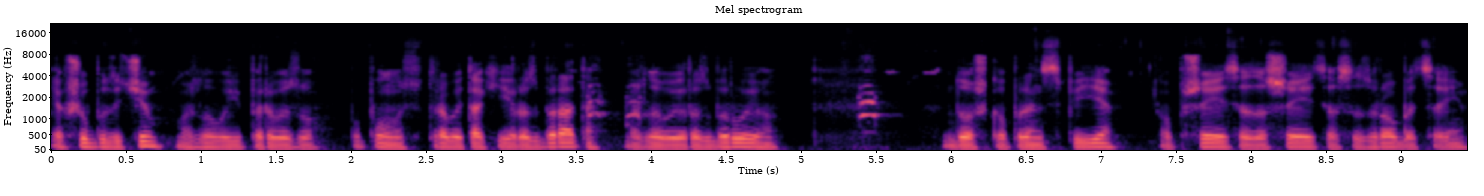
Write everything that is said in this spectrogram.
Якщо буде чим, можливо, її перевезу. Бо повністю треба і так її розбирати, можливо, і розберу його. Дошка, в принципі, є, обшиється, зашиється, все зробиться і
